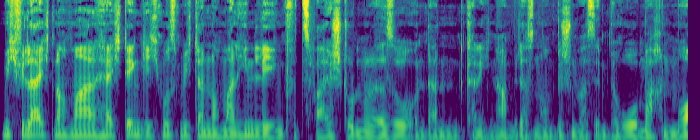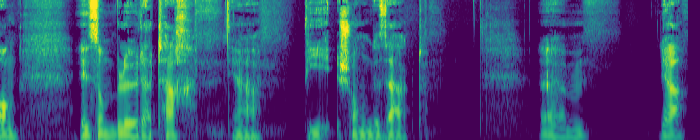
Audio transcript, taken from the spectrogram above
Mich vielleicht nochmal, ich denke, ich muss mich dann nochmal hinlegen für zwei Stunden oder so und dann kann ich nachmittags noch ein bisschen was im Büro machen. Morgen ist so ein blöder Tag. Ja, wie schon gesagt. Ähm, ja,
